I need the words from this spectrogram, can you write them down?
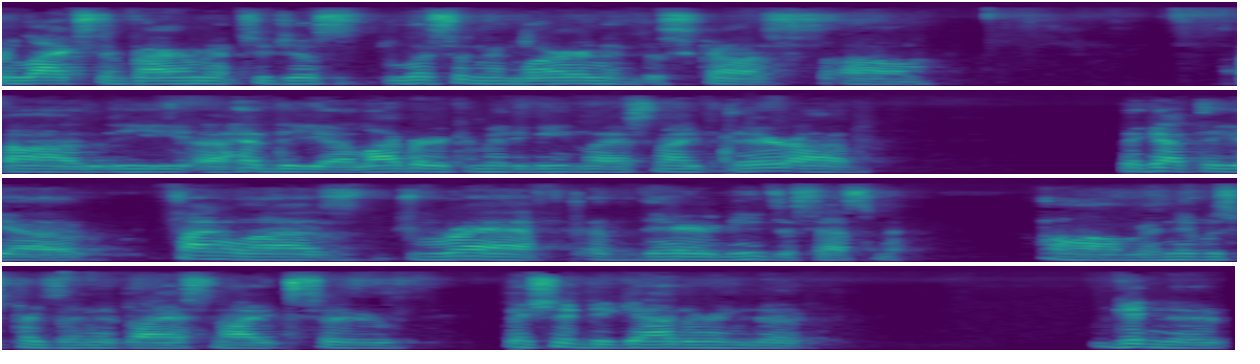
relaxed environment to just listen and learn and discuss. Um, uh, the, I had the uh, library committee meeting last night there. Uh, they got the, uh, finalized draft of their needs assessment. Um, and it was presented last night, so they should be gathering the, getting the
